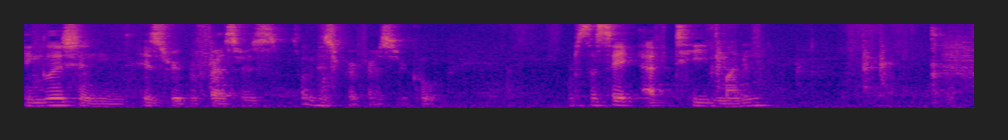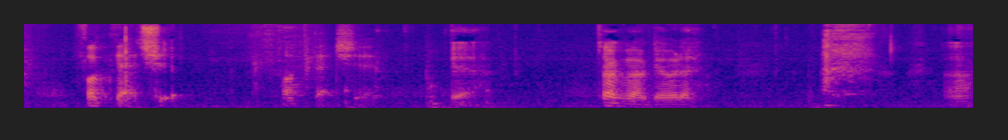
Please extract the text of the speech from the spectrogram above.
English and history professors. Some history professors are cool. What does that say? FT money? Fuck that shit. Fuck that shit. Yeah. Talk about GOATA. Um,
